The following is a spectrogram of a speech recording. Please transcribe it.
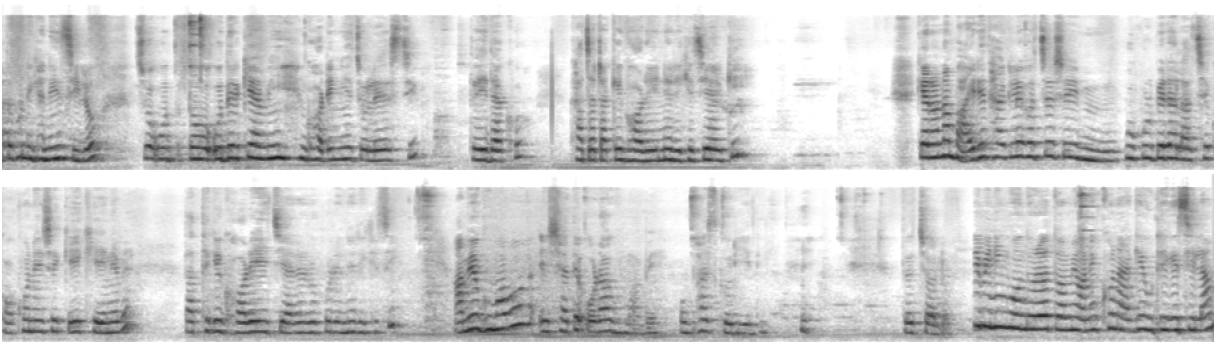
এতক্ষণ এখানেই ছিল। তো ওদেরকে আমি ঘরে নিয়ে চলে এসেছি। তো এই দেখো, খাঁচাটাকে ঘরে এনে রেখেছি আর কি। কেননা বাইরে থাকলে হচ্ছে সেই কুকুর বেড়াল আছে, কখন এসে কে খেয়ে নেবে? তার থেকে ঘরে এই চেয়ারের ওপর এনে রেখেছি। আমিও ঘুমাবো, এর সাথে ওরা ঘুমাবে। অভ্যাস করিয়ে দিই। তো চলো। ইভিনিং বন্ধুরা, তো আমি অনেকক্ষণ আগে উঠে গেছিলাম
